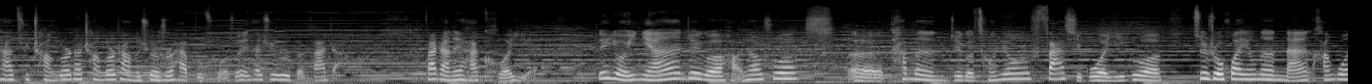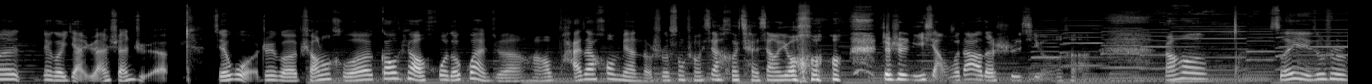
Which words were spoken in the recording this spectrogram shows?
他去唱歌，他唱歌唱的确实还不错，所以他去日本发展了，发展的也还可以。所以有一年，这个好像说，呃，他们这个曾经发起过一个最受欢迎的男韩国那个演员选举，结果这个朴龙和高票获得冠军，然后排在后面的是宋承宪和全相佑，这是你想不到的事情哈。然后。所以就是，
